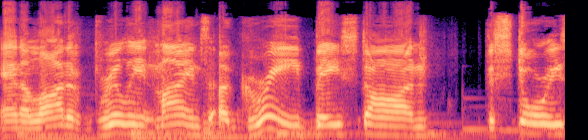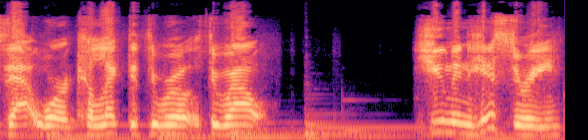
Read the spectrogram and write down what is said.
and a lot of brilliant minds agree based on the stories that were collected throughout throughout human history,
